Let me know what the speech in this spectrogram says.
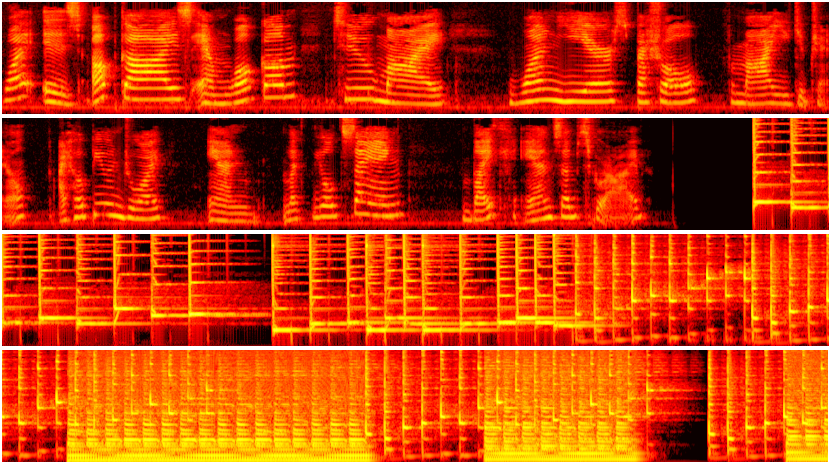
What is up, guys, and welcome to my one year special for my YouTube channel. I hope you enjoy, and like the old saying, like and subscribe. Remember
